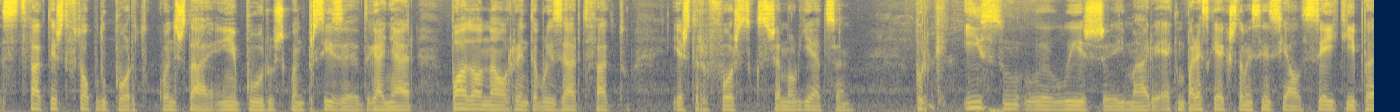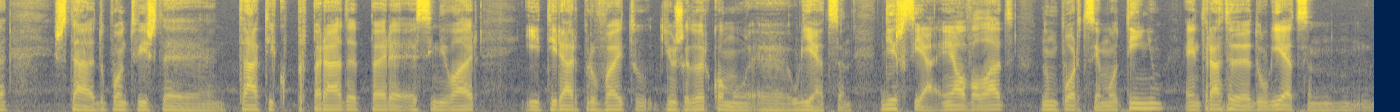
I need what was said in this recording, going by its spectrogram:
se de facto este Futebol do Porto, quando está em apuros, quando precisa de ganhar, pode ou não rentabilizar de facto este reforço que se chama Lietzen porque isso, Luís e Mário, é que me parece que é a questão essencial. Se a equipa está, do ponto de vista tático, preparada para assimilar e tirar proveito de um jogador como uh, o Lietzen. Dir-se-á, em Alvalade, num Porto sem Motinho, a entrada do Lietzen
